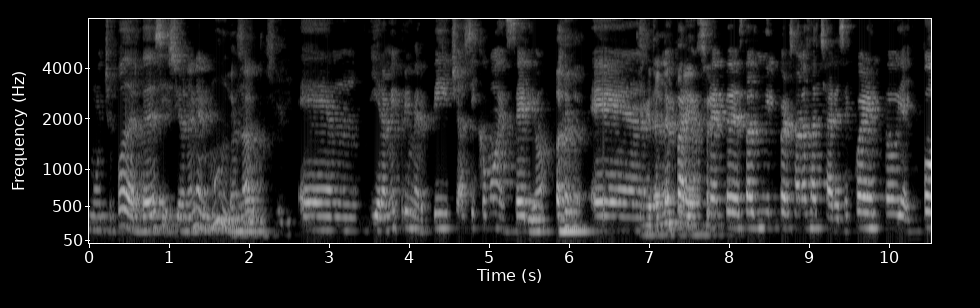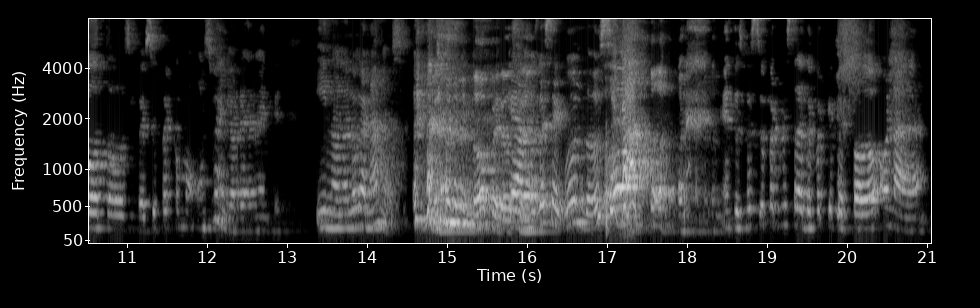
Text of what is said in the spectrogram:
mucho poder de decisión en el mundo, ¿no? Em, y era mi primer pitch, así como en serio. Eh, me paré enfrente de estas mil personas a echar ese cuento y hay fotos y fue súper como un sueño realmente. Y no, no lo ganamos. no, pero... Quedamos de segundos. Entonces fue súper frustrante porque fue todo o nada.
